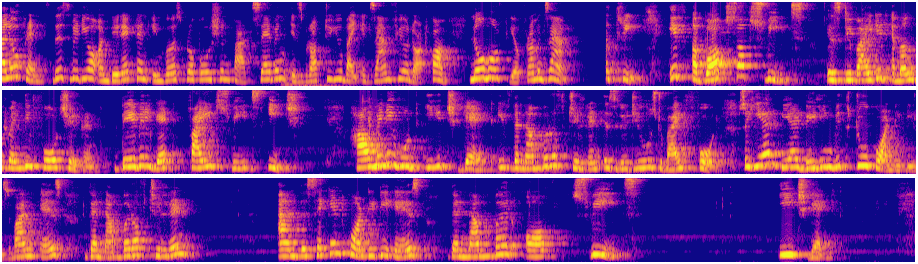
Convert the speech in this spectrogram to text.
Hello friends, this video on direct and inverse proportion part 7 is brought to you by examfear.com. No more fear from exam. 3. If a box of sweets is divided among 24 children, they will get 5 sweets each. How many would each get if the number of children is reduced by 4? So here we are dealing with two quantities. One is the number of children and the second quantity is the number of sweets each get.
